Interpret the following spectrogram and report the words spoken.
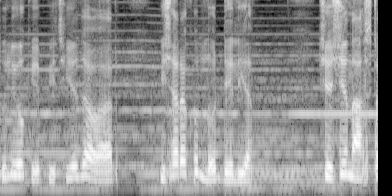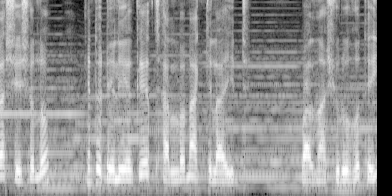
তুলে ওকে পিছিয়ে যাওয়ার ইশারা করল ডেলিয়া। শেষে নাচটা শেষ হলো। কিন্তু ডেলিয়াকে ছাড়লো না ক্লাইড বাজনা শুরু হতেই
